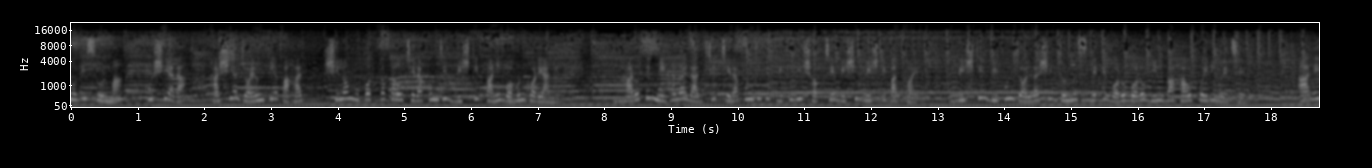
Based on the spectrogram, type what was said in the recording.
নদী সুরমা, কুশিয়ারা, হাসিয়া জয়ন্তিয়া পাহাড়, শিলং উপত্যকা ও চেরাপুঞ্জির বৃষ্টির পানি বহন করে আনে। ভারতের মেঘালয় রাজ্যের চেরাপুঞ্জিতে পৃথিবীর সবচেয়ে বেশি বৃষ্টিপাত হয়। বৃষ্টির বিপুল জলরাশির জন্য সিলেটে বড় বড় বিল বা হাওর তৈরি হয়েছে। আর এ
